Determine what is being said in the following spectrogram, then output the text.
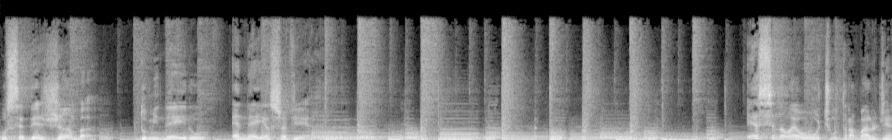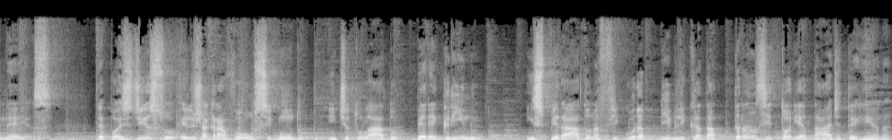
o CD Jamba, do mineiro Enéas Xavier. Esse não é o último trabalho de Enéas. Depois disso, ele já gravou o segundo, intitulado Peregrino, inspirado na figura bíblica da transitoriedade terrena.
